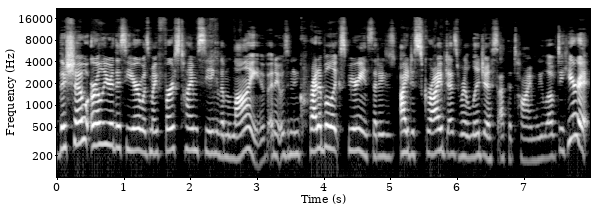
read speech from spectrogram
the show earlier this year was my first time seeing them live, and it was an incredible experience that I, I described as religious at the time. We love to hear it.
